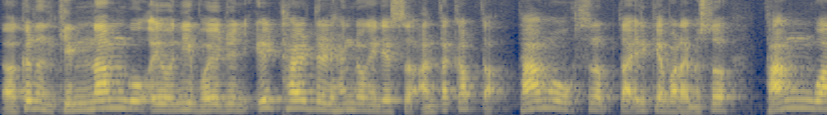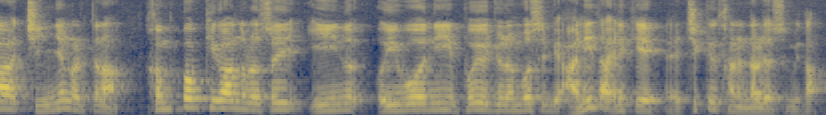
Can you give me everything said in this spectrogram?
아, 그는 김남국 의원이 보여준 일탈들 행동에 대해서 안타깝다, 당혹스럽다 이렇게 말하면서 당과 진영을 떠나 헌법기관으로서의 이 의원이 보여주는 모습이 아니다 이렇게 직격탄을 날렸습니다.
